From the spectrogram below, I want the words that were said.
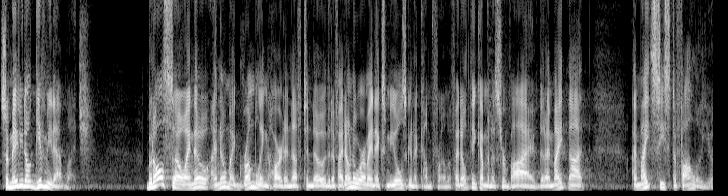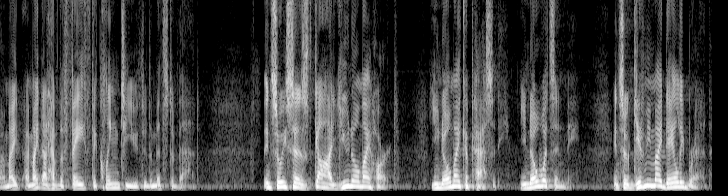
So maybe don't give me that much. But also, I know, I know my grumbling heart enough to know that if I don't know where my next meal is going to come from, if I don't think I'm going to survive, that I might not, I might cease to follow you. I might, I might not have the faith to cling to you through the midst of that. And so he says, God, you know my heart. You know my capacity. You know what's in me. And so give me my daily bread.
